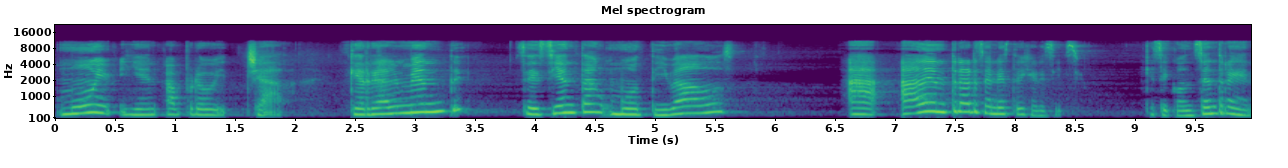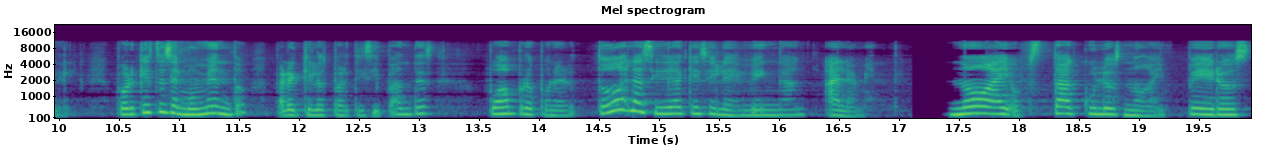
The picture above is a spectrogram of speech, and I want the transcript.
muy bien aprovechada, que realmente se sientan motivados a adentrarse en este ejercicio, que se concentren en él, porque este es el momento para que los participantes puedan proponer todas las ideas que se les vengan a la mente. No hay obstáculos, no hay peros,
